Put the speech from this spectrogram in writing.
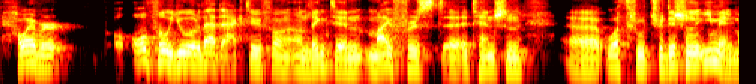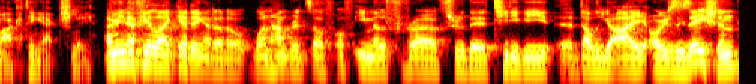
however, although you are that active on, on LinkedIn, my first uh, attention uh, was through traditional email marketing, actually. I mean, I feel like getting, I don't know, 100s of, of email uh, through the TDV uh, WI organization.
